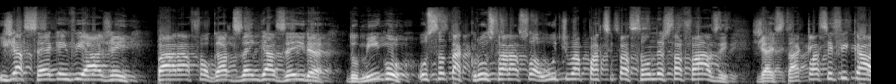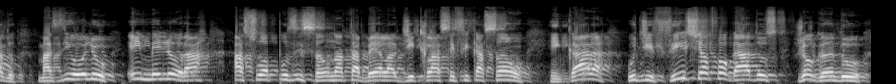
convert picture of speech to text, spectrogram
e já seguem viagem para Afogados da Engazeira. Domingo, o Santa Cruz fará sua última participação nesta fase. Já está classificado, mas de olho em melhorar a sua posição na tabela de classificação. Encara o difícil Afogados jogando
